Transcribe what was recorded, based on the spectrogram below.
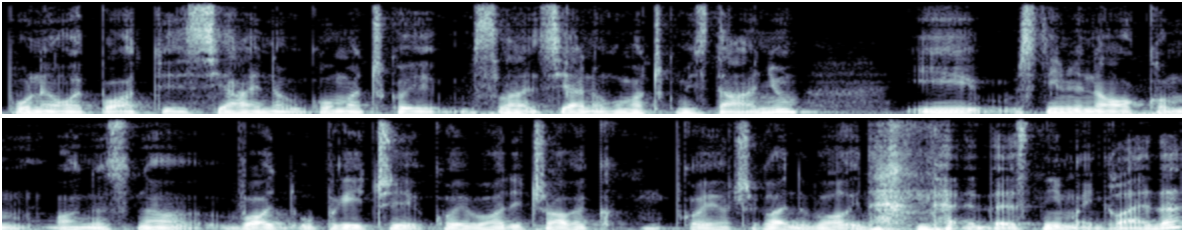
pune lepoti, sjajno glumačkoj, sla- sjajnom glumačkom izdanju i snimljena okom, odnosno vod, u priči koju vodi čovek koji očigledno voli da, da, da je snima i gleda.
